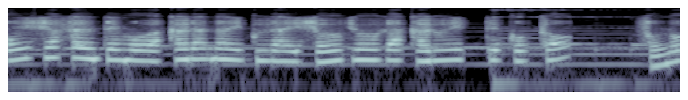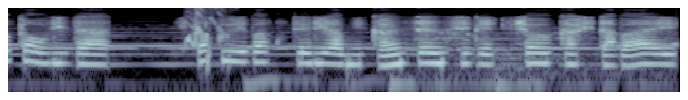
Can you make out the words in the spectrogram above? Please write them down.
お医者さんでもわからないくらい症状が軽いってこと？その通りだ。人食いバクテリアに感染し激症化した場合、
